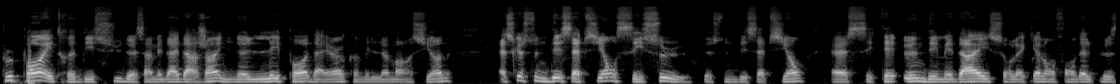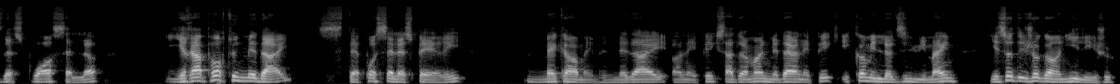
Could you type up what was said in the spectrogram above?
peut pas être déçu de sa médaille d'argent. Il ne l'est pas, d'ailleurs, comme il le mentionne. Est-ce que c'est une déception? C'est sûr que c'est une déception. Euh, c'était une des médailles sur lesquelles on fondait le plus d'espoir, celle-là. Il rapporte une médaille. C'était pas celle espérée, mais quand même, une médaille olympique. Ça demeure une médaille olympique. Et comme il l'a dit lui-même, il a déjà gagné les Jeux.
